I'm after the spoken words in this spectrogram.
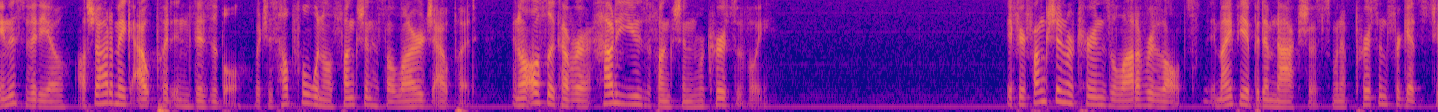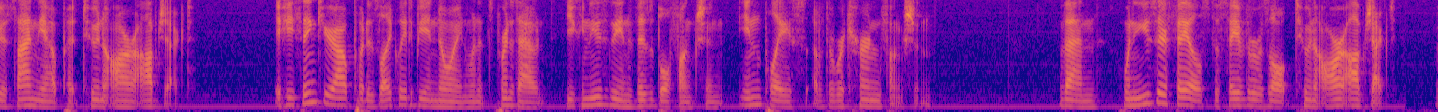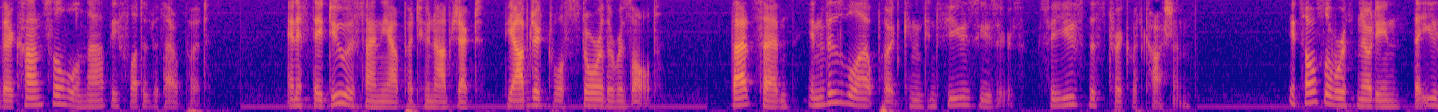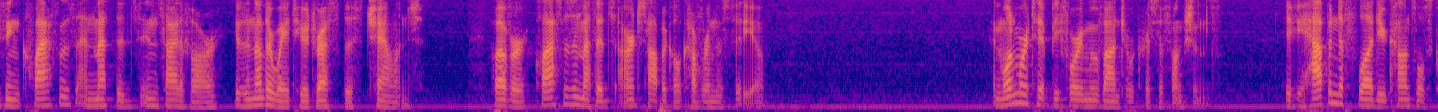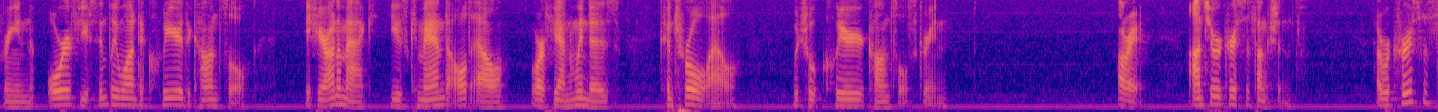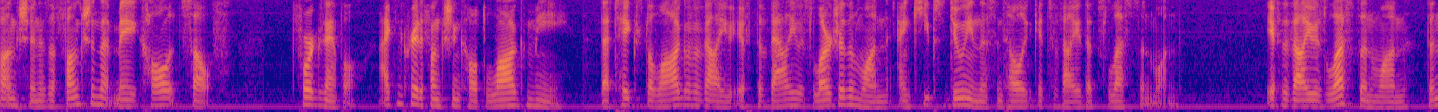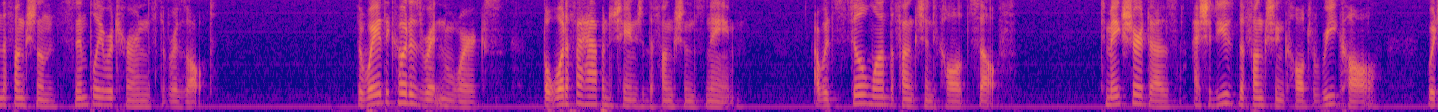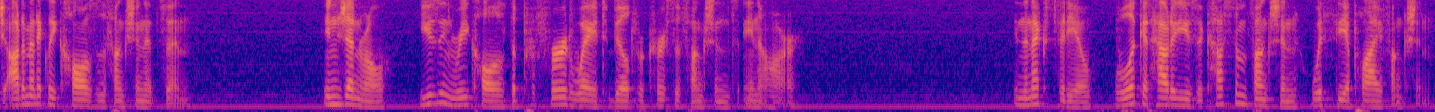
In this video, I'll show how to make output invisible, which is helpful when a function has a large output, and I'll also cover how to use a function recursively. If your function returns a lot of results, it might be a bit obnoxious when a person forgets to assign the output to an R object. If you think your output is likely to be annoying when it's printed out, you can use the invisible function in place of the return function. Then, when a user fails to save the result to an R object, their console will not be flooded with output. And if they do assign the output to an object, the object will store the result. That said, invisible output can confuse users, so use this trick with caution. It's also worth noting that using classes and methods inside of R is another way to address this challenge. However, classes and methods aren't a topic I'll cover in this video. And one more tip before we move on to recursive functions. If you happen to flood your console screen, or if you simply want to clear the console, if you're on a Mac, use Command-Alt-L, or if you're on Windows, Control-L, which will clear your console screen. Alright, on to recursive functions. A recursive function is a function that may call itself. For example, I can create a function called logme that takes the log of a value if the value is larger than 1 and keeps doing this until it gets a value that's less than 1. If the value is less than 1, then the function simply returns the result. The way the code is written works, but what if I happen to change the function's name? I would still want the function to call itself. To make sure it does, I should use the function called recall, which automatically calls the function it's in. In general, using recall is the preferred way to build recursive functions in R. In the next video, we'll look at how to use a custom function with the apply function.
